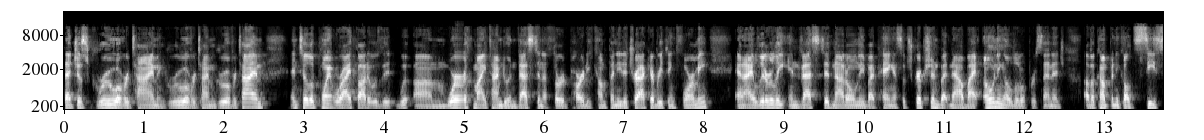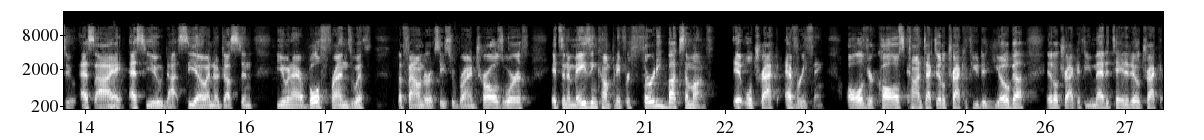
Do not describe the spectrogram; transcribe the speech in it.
that just grew over time and grew over time and grew over time until the point where I thought it was um, worth my time to invest in a third party company to track everything for me. And I literally invested not only by paying a subscription, but now by owning a little percentage of a company called Sisu, S I S U dot C O. I know Dustin, you and I are both friends with the founder of Sisu, Brian Charlesworth. It's an amazing company for 30 bucks a month it will track everything. All of your calls contact it'll track if you did yoga it'll track if you meditated it'll track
